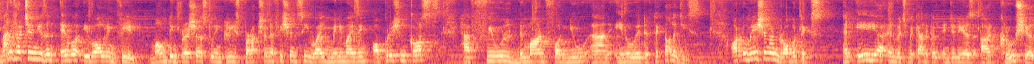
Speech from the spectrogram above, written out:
Manufacturing is an ever-evolving field, mounting pressures to increase production efficiency while minimizing operation costs have fueled demand for new and innovative technologies. Automation and robotics, an area in which mechanical engineers are crucial,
